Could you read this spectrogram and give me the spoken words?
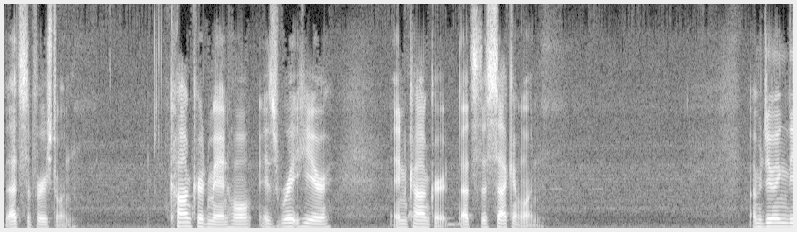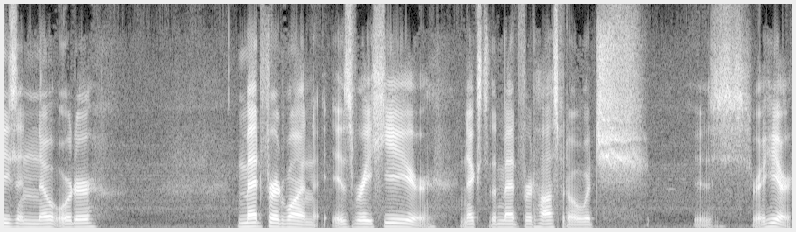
That's the first one. Concord manhole is right here in Concord. That's the second one. I'm doing these in no order. Medford one is right here next to the Medford Hospital, which is right here.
